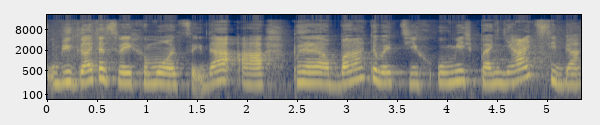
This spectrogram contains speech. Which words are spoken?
убегать от своих эмоций, да, а прорабатывать их, уметь понять себя,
